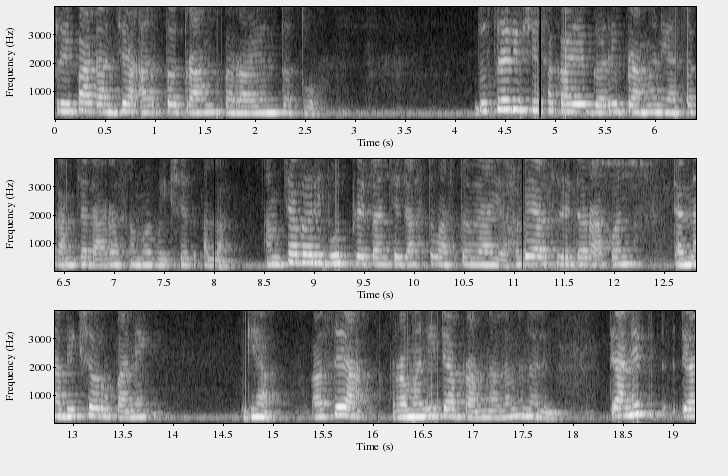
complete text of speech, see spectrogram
श्रीपादांचे अर्थत्राण परायण तत्व दुसऱ्या दिवशी सकाळी एक गरीब ब्राह्मण याचक आमच्या दारासमोर भिक्षेत आला. आमच्या घरी भूत प्रेतांचे जास्त वास्तव्य आहे. हवे असले तर आपण त्यांना भिक्ष रूपाने घ्या असे रमणी त्या ब्राह्मणाला म्हणाले. त्याने त्या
